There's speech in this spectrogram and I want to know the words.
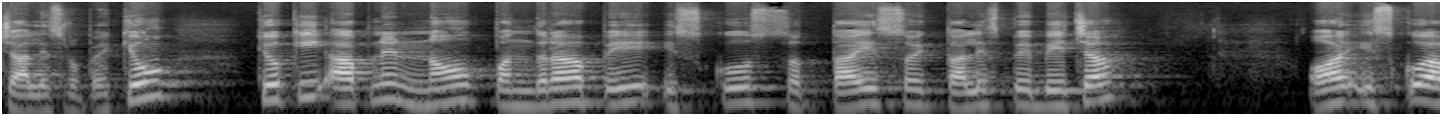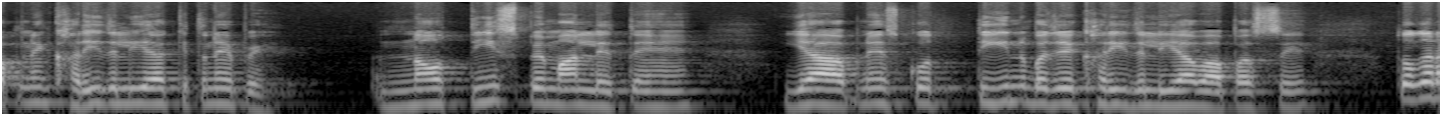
चालीस रुपए। क्यों? क्योंकि आपने नौ पंद्रह पे इसको सत्ताईस सौ इकतालीस पे बेचा और इसको आपने खरीद लिया कितने पे? नौ तीस पे मान लेते हैं या आपने इसको तीन बजे खरीद लिया वापस से। तो अगर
